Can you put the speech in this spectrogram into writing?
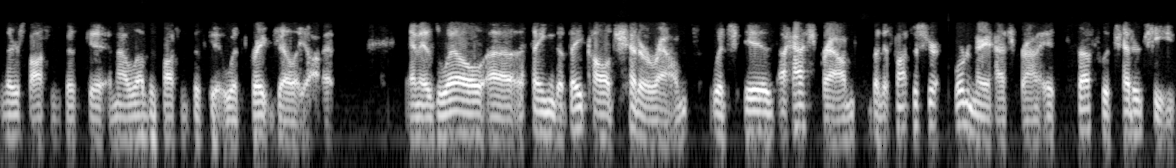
their sausage biscuit, and I love the sausage biscuit with grape jelly on it, and as well uh, a thing that they call cheddar rounds, which is a hash brown, but it's not just your ordinary hash brown. It's stuffed with cheddar cheese,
